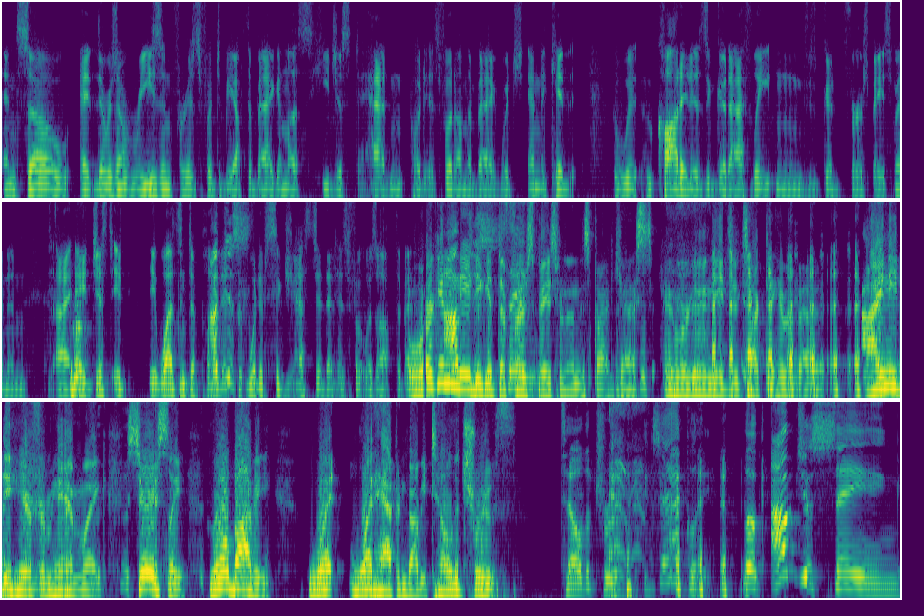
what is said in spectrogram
and so it, there was no reason for his foot to be off the bag unless he just hadn't put his foot on the bag. Which and the kid who who caught it is a good athlete and good first baseman, and I, it just it it wasn't a play I'm that just- would have suggested that his foot was off the bag. We're going to I'm need to get the first baseman on this podcast, and we're going to need to talk to him about it. I need to hear from him. Like seriously, little Bobby, what what happened, Bobby? Tell the truth. Tell the truth. exactly. Look, I'm just saying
